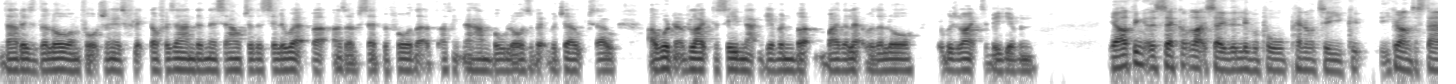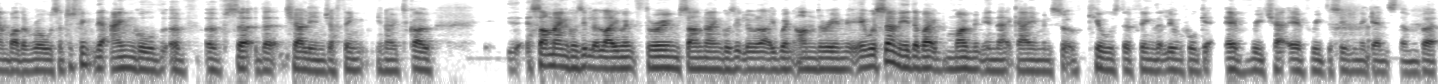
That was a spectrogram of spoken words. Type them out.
that is the law. Unfortunately, it's flicked off his hand and it's out of the silhouette. But as I've said before, that I think the handball law is a bit of a joke. So I wouldn't have liked to seen that given, but by the letter of the law, it was right to be given. Yeah, I think the second, like say, the Liverpool penalty, you could you could understand by the rules. I just think the angle of of the challenge. I think you know to go some angles it looked like he went through him, some angles it looked like he went under him. It was certainly a debatable moment in that game and sort of kills the thing that Liverpool get every chat, every decision against them. But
